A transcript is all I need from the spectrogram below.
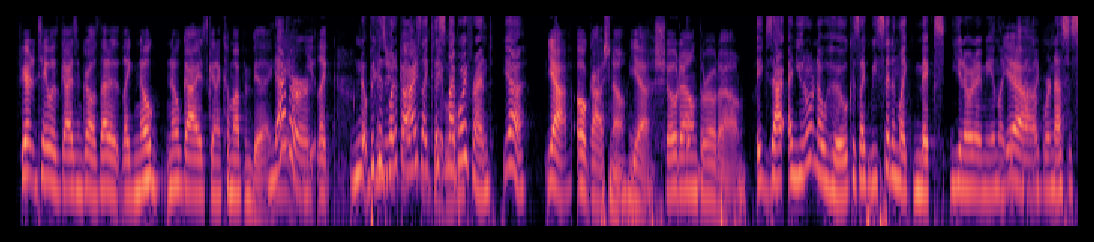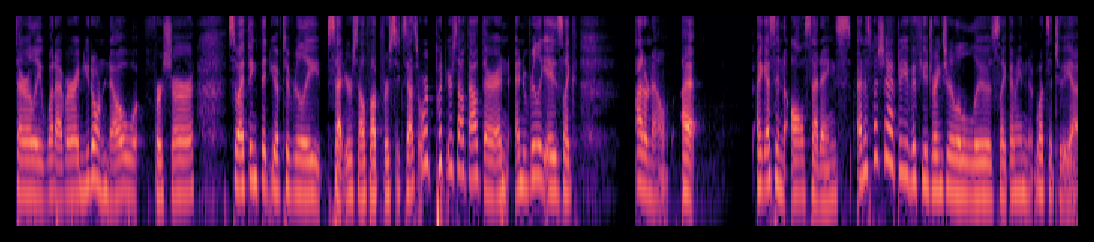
If you're at a table with guys and girls, that is like no no guy is gonna come up and be like hey, Never. you- like no, because what if I was like, this is my boyfriend? Yeah. Yeah. Oh gosh, no. Yeah. Showdown, oh. throwdown. Exact, and you don't know who because like we sit in like mixed, you know what I mean? Like it's Yeah. not like we're necessarily whatever, and you don't know for sure. So I think that you have to really set yourself up for success or put yourself out there, and and it really is like, I don't know, I. I guess in all settings, and especially after you have a few drinks, you're a little loose. Like, I mean, what's it to you?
